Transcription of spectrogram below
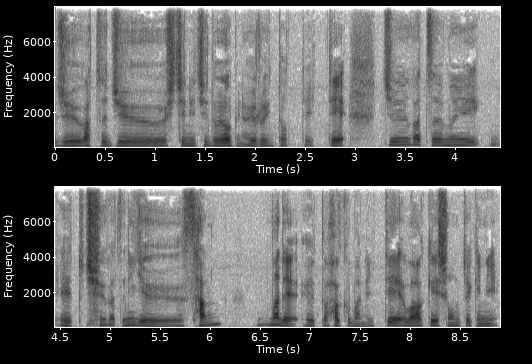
10月17日土曜日の夜に撮っていて、10月6、えっ、ー、と、10月23まで、えーと、白馬にいてワーケーション的に、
